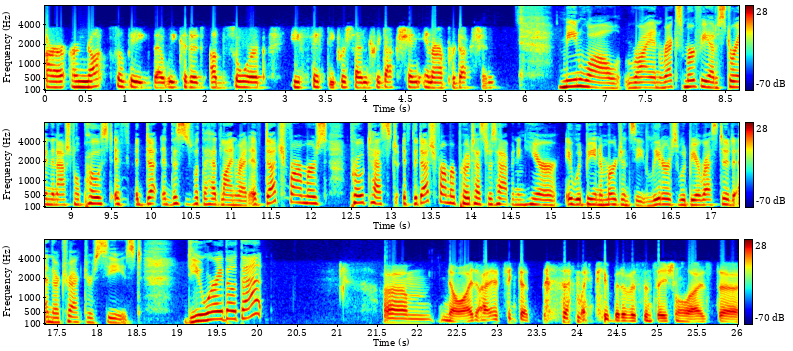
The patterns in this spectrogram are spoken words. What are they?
Are, are not so big that we could absorb a 50% reduction in our production. Meanwhile, Ryan Rex Murphy had a story in the National Post. If this is what the headline read: If Dutch farmers protest, if the Dutch farmer protest was happening here, it would be an emergency. Leaders would be arrested and their tractors seized. Do you worry about that? Um, no, I, I think that that might be a bit of a sensationalized uh,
